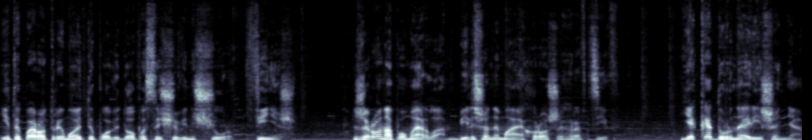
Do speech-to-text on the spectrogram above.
і тепер отримує типові дописи, що він щур. Фініш. Жерона померла, більше немає хороших гравців. Яке дурне рішення.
